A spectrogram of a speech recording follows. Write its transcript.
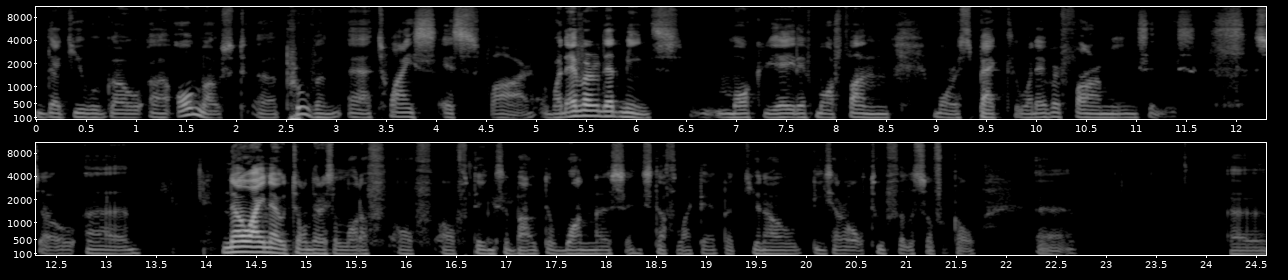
that you will go uh, almost uh, proven uh, twice as far, whatever that means. More creative, more fun, more respect, whatever far means in this. So. Um, no, I know, Tom. There's a lot of, of, of things about the oneness and stuff like that, but you know, these are all too philosophical. Uh, uh,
